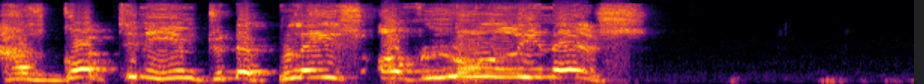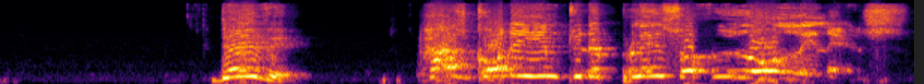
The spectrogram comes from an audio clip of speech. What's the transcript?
has gotten him to the place of loneliness. David has gotten him to the place of loneliness.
